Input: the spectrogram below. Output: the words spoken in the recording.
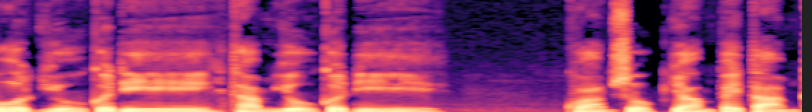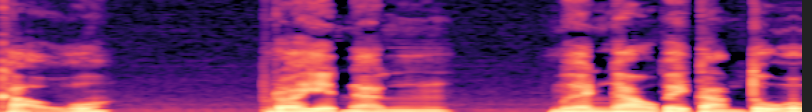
พูดอยู่ก็ดีทำอยู่ก็ดี ความสุขย่อมไปตามเขา เพราะเหตุนั้นเหมือนเงาไปตามตัว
